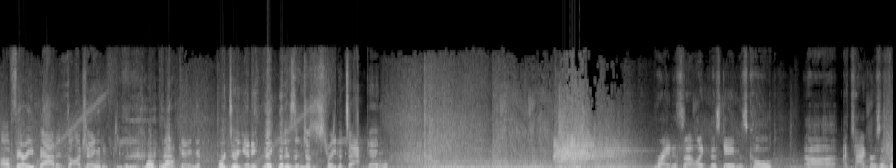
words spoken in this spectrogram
uh, very bad at dodging, or blocking, or doing anything that isn't just straight attacking. Right, it's not like this game is called uh, Attackers of the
